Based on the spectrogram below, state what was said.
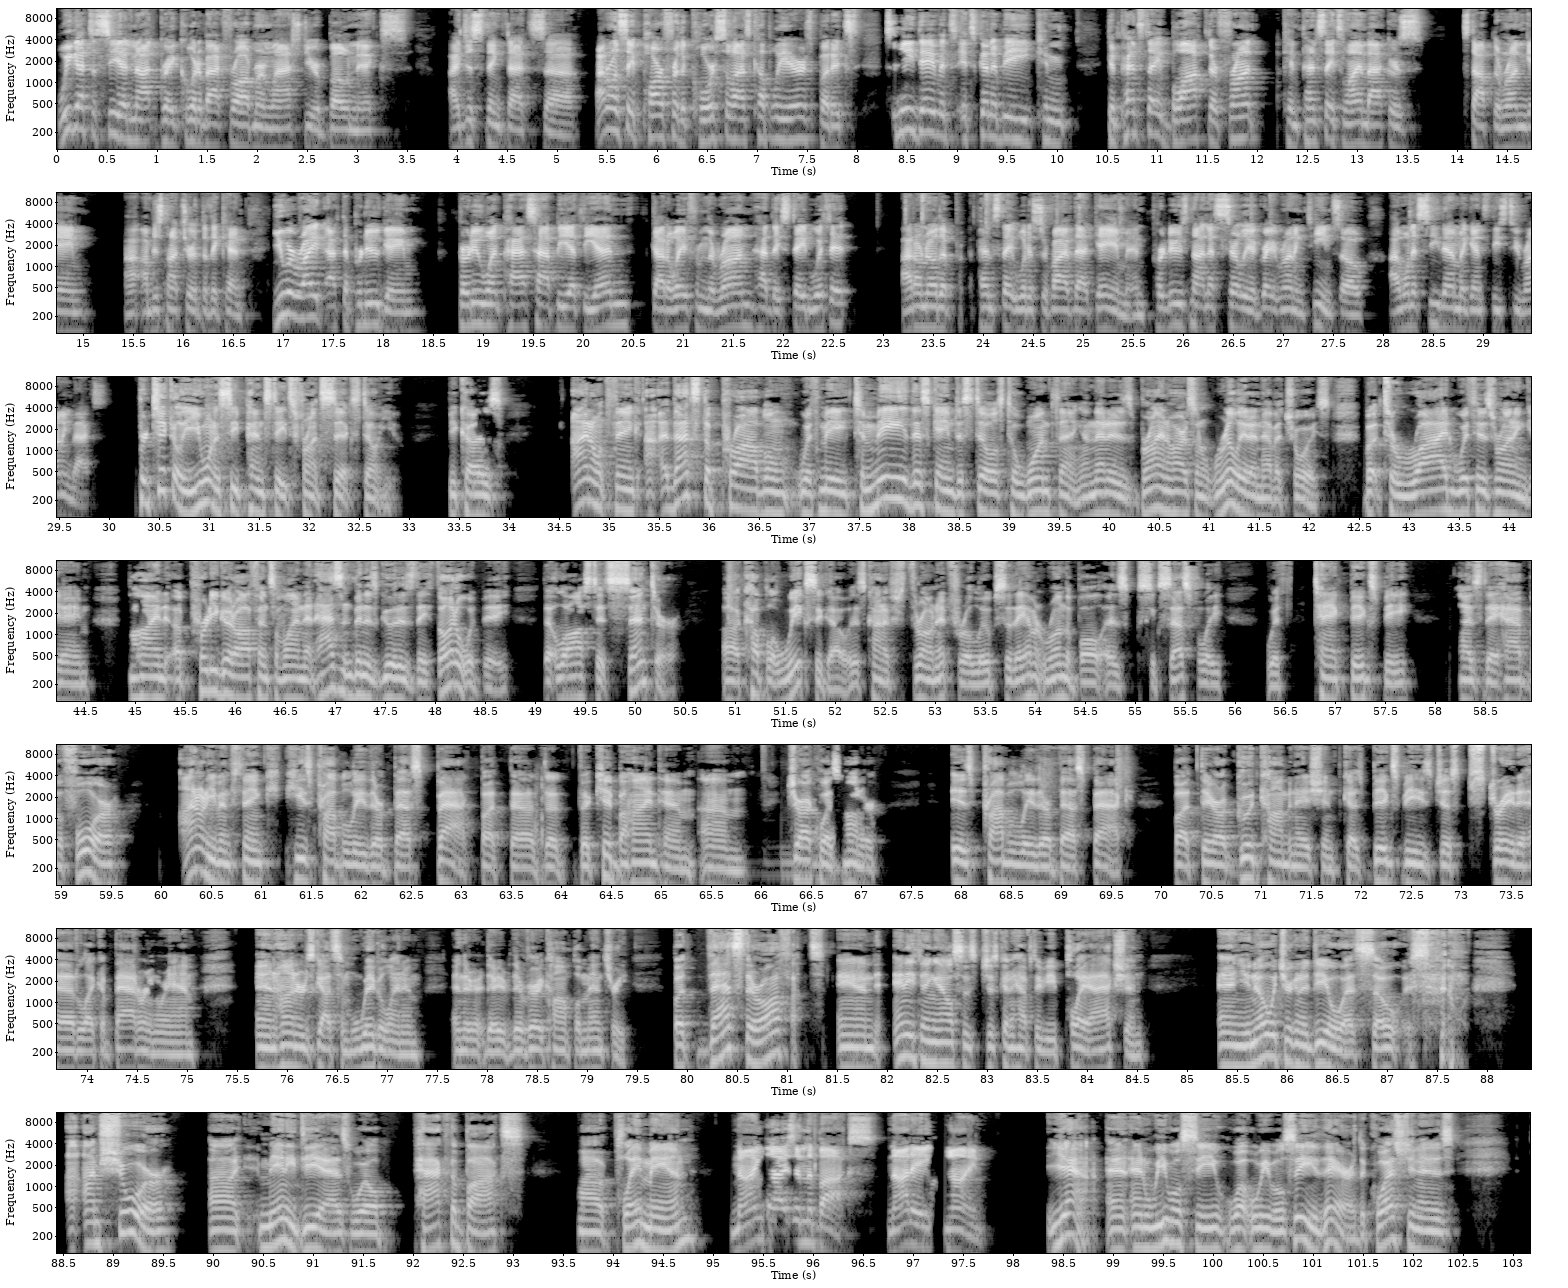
We got to see a not great quarterback for Auburn last year, Bo Nix. I just think that's uh, I don't want to say par for the course the last couple of years, but it's to me, Dave, it's it's going to be can can Penn State block their front? Can Penn State's linebackers stop the run game? I'm just not sure that they can. You were right at the Purdue game. Purdue went pass happy at the end, got away from the run. Had they stayed with it, I don't know that Penn State would have survived that game. And Purdue's not necessarily a great running team, so I want to see them against these two running backs. Particularly, you want to see Penn State's front six, don't you? Because I don't think I, that's the problem with me. To me, this game distills to one thing, and that is Bryan Harsin really didn't have a choice but to ride with his running game behind a pretty good offensive line that hasn't been as good as they thought it would be, that lost its center a couple of weeks ago. It's kind of thrown it for a loop. So they haven't run the ball as successfully with Tank Bigsby as they have before. I don't even think he's probably their best back, but the the, the kid behind him, um, Jarquez Hunter, is probably their best back. But they're a good combination because Bigsby's just straight ahead like a battering ram, and Hunter's got some wiggle in him, and they're they're they're very complementary. But that's their offense, and anything else is just going to have to be play action, and you know what you're going to deal with. So, so I'm sure uh, Manny Diaz will pack the box, uh, play man. Nine guys in the box, not eight, nine. Yeah, and, and we will see what we will see there. The question is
